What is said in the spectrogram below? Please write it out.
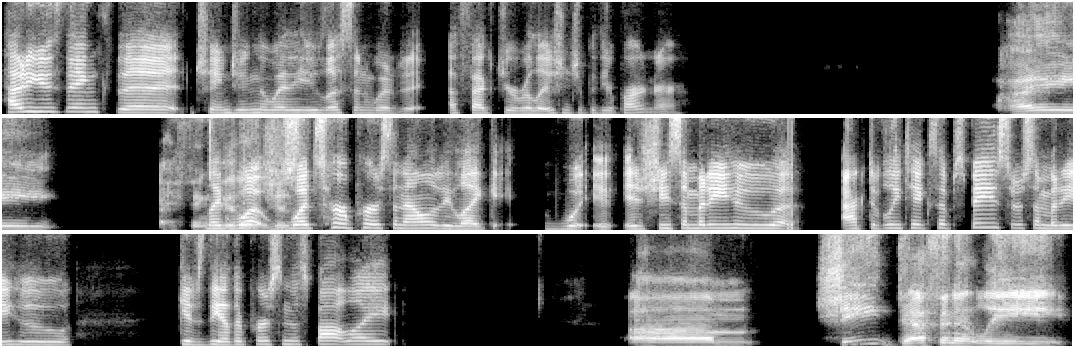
How do you think that changing the way that you listen would affect your relationship with your partner? I I think Like, what just what's her personality like? Is she somebody who actively takes up space or somebody who gives the other person the spotlight? um she definitely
